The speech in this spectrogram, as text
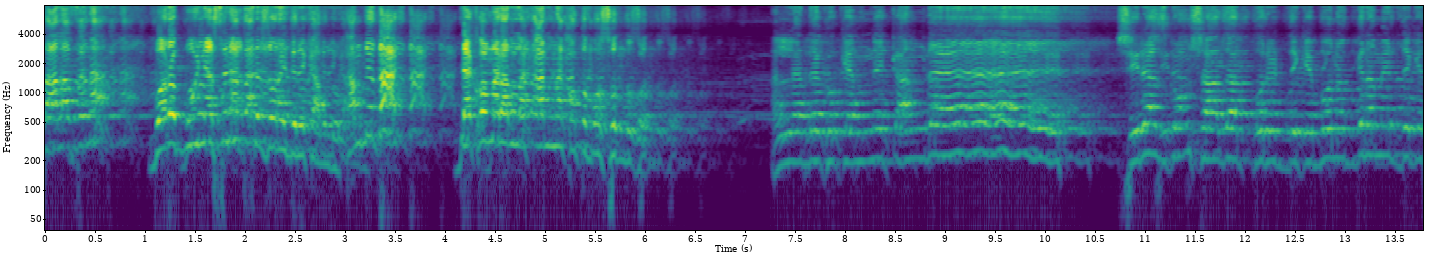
জাল আছে না, বড় বইন আছে না, তার জোরে ধরে কান্দো। কান্দতে থাক। দেখো আমার আল্লাহ কান্না কত পছন্দ করে। আল্লাহ দেখো কেমনে কান্দে। সিরাজগঞ্জ, শাহজাদপুরের দিকে, বনগ্রামের দিকে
